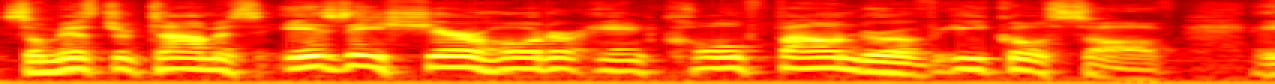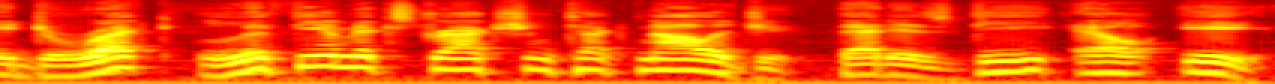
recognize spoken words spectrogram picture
So, Mr. Thomas is a shareholder and co founder of EcoSolve, a direct lithium extraction technology, that is DLE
